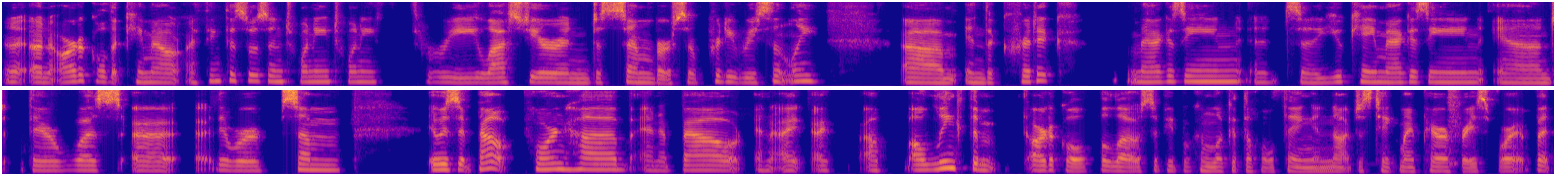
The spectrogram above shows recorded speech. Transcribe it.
an article that came out, I think this was in 2023 last year in December, so pretty recently, um, in the Critic magazine. It's a UK magazine, and there was uh, there were some. It was about Pornhub and about, and I, I I'll I'll link the article below so people can look at the whole thing and not just take my paraphrase for it. But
